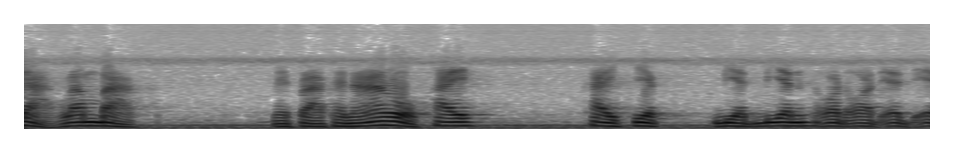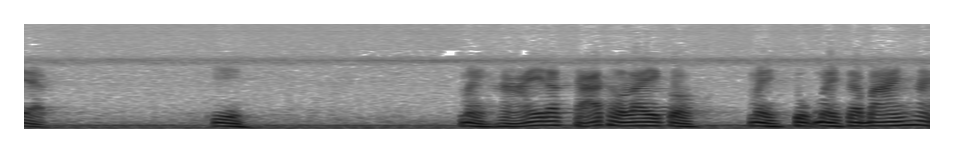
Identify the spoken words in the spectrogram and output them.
ยากลำบาก ไม่ปรารถนาโรคภัยไข้เจ็บเบียดเบียนอดอดแอดแอดที่ไม่หายรักษาเท่าไรก็ ไม่สุขไม่สบายให้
